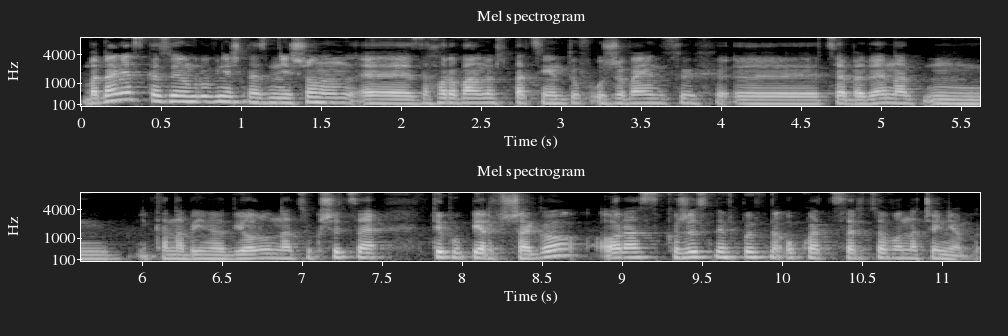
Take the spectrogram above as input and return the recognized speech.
Badania wskazują również na zmniejszoną e, zachorowalność pacjentów używających e, CBD na, mm, i cannabinodiolu na cukrzycę typu pierwszego oraz korzystny wpływ na układ sercowo-naczyniowy.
